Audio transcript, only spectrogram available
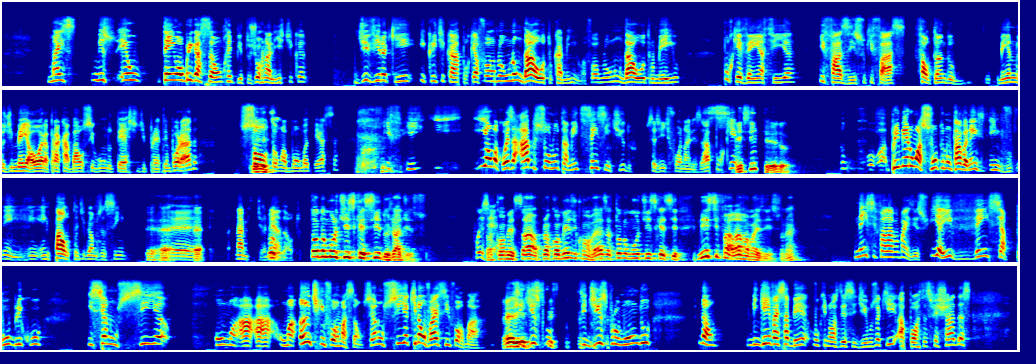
Mas me, eu tenho a obrigação, repito, jornalística, de vir aqui e criticar, porque a Fórmula 1 não dá outro caminho, a Fórmula 1 não dá outro meio, porque vem a FIA e faz isso que faz, faltando menos de meia hora para acabar o segundo teste de pré-temporada, solta uma bomba dessa e, e, e, é uma coisa absolutamente sem sentido, se a gente for analisar, porque. Sem sentido. Primeiro, um assunto não estava nem em, em, em, pauta, digamos assim. É, é, é na mídia, né, Adalto? Todo mundo tinha esquecido já disso. Pois pra é. Começar, para começo de conversa, todo mundo tinha esquecido. Nem se falava mais nisso, né? Nem se falava mais isso. E aí vem-se a público e se anuncia uma, a, a, uma anti-informação. Se anuncia que não vai se informar. É se, diz pro, se diz para o mundo, não, ninguém vai saber o que nós decidimos aqui, a portas fechadas.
